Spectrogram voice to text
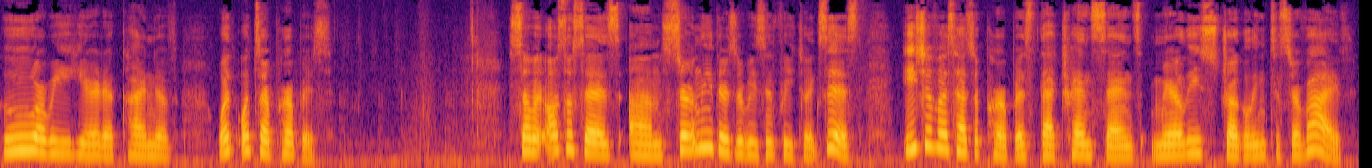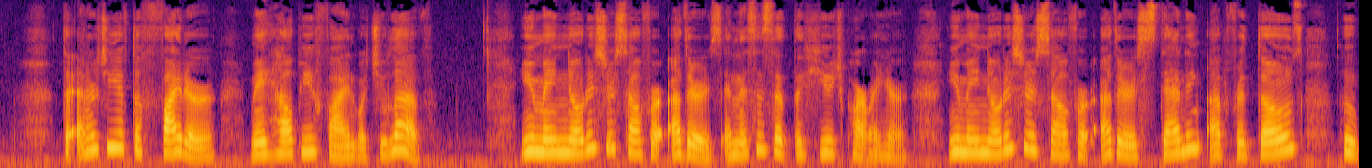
Who are we here to kind of what what's our purpose? So it also says, um, certainly there's a reason for you to exist. Each of us has a purpose that transcends merely struggling to survive. The energy of the fighter may help you find what you love. You may notice yourself or others, and this is the, the huge part right here. You may notice yourself or others standing up for those who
